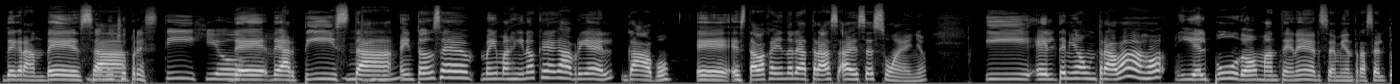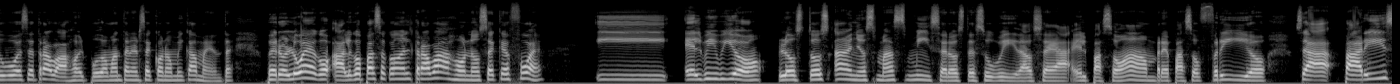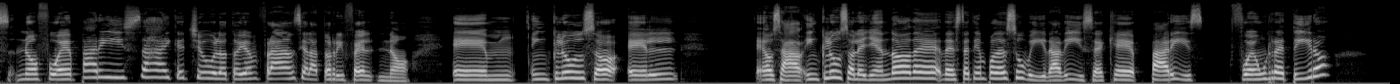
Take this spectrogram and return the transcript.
de grandeza. De mucho prestigio. De, de artista. Entonces, me imagino que Gabriel, Gabo, eh, estaba cayéndole atrás a ese sueño. Y él tenía un trabajo y él pudo mantenerse, mientras él tuvo ese trabajo, él pudo mantenerse económicamente. Pero luego algo pasó con el trabajo, no sé qué fue. Y él vivió los dos años más míseros de su vida. O sea, él pasó hambre, pasó frío. O sea, París no fue París, ay, qué chulo, estoy en Francia, la Torre Eiffel. No. Em, incluso él o sea, incluso leyendo de, este tiempo de su vida, dice que París fue un retiro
